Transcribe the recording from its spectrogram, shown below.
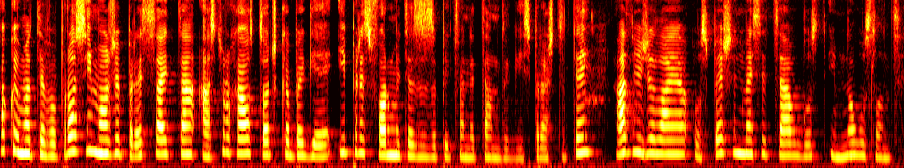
Ако имате въпроси, може през сайта astrohouse.bg и през формите за запитване там да ги изпращате. Аз ви желая успешен месец август и много слънце!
